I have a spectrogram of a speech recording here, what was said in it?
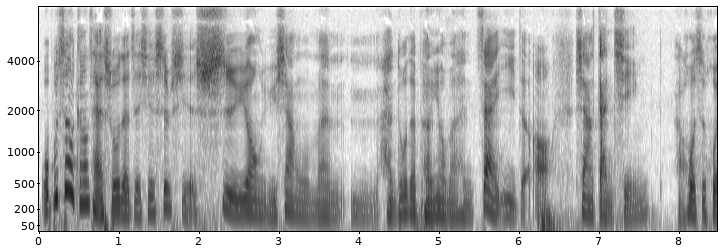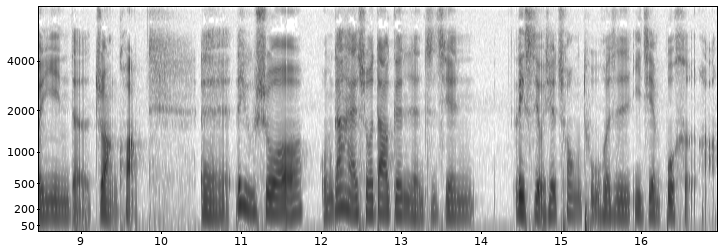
我不知道刚才说的这些是不是也适用于像我们，嗯，很多的朋友们很在意的哦，像感情啊，或是婚姻的状况。呃，例如说，我们刚才说到跟人之间类似有些冲突或是意见不合哈。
